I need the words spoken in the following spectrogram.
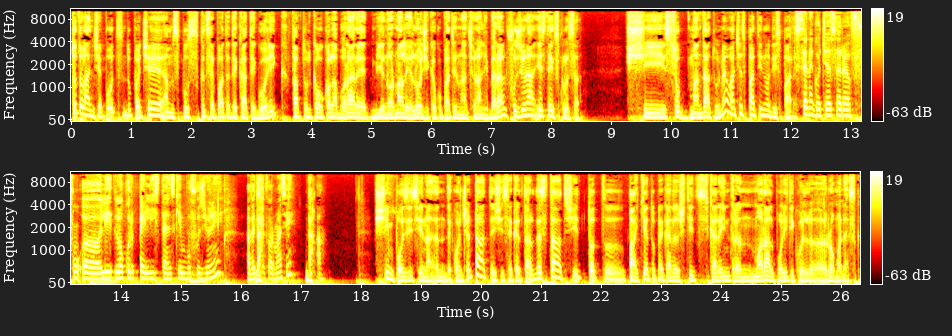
Totul a început după ce am spus cât se poate de categoric faptul că o colaborare e normală, e logică cu Partidul Național Liberal, fuziunea este exclusă. Și sub mandatul meu, acest partid nu dispare. Se negociază fu- uh, locuri pe liste în schimbul fuziunii? Aveți da. informații? Da. Ah și în poziții deconcentrate, și secretar de stat, și tot uh, pachetul pe care îl știți, care intră în moral politicul uh, românesc.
